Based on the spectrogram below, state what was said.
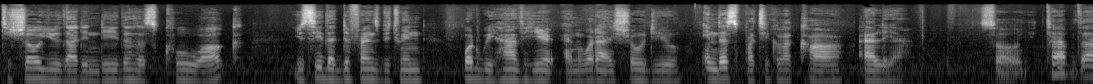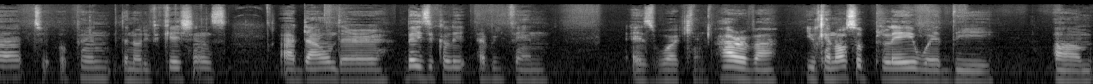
To show you that indeed this is Coolwalk you see the difference between what we have here and what I showed you in this particular car earlier. So you tap that to open the notifications are down there. Basically everything is working. However you can also play with the um,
